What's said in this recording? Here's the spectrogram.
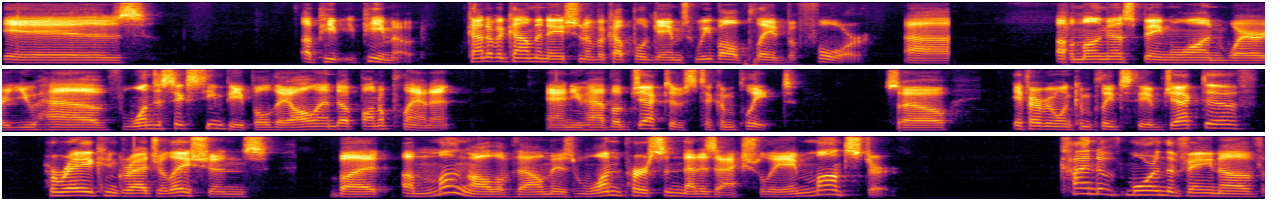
is a PvP mode. Kind of a combination of a couple of games we've all played before. Uh, Among Us being one where you have 1 to 16 people, they all end up on a planet, and you have objectives to complete. So if everyone completes the objective, hooray, congratulations. But among all of them is one person that is actually a monster. Kind of more in the vein of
